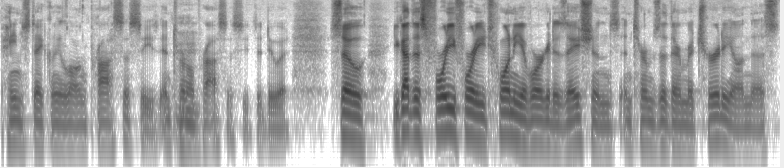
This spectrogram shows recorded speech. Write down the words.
painstakingly long processes, internal processes to do it. So you got this 40, 40, 20 of organizations in terms of their maturity on this.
